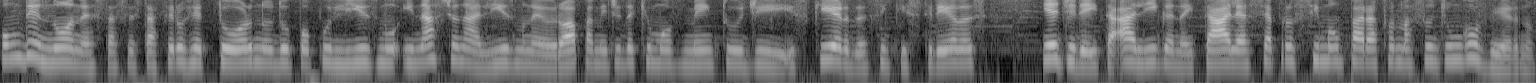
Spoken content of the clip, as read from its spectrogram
condenou nesta sexta-feira o retorno do populismo e nacionalismo na Europa à medida que o movimento de esquerda, cinco estrelas, e a direita, a Liga na Itália, se aproximam para a formação de um governo.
